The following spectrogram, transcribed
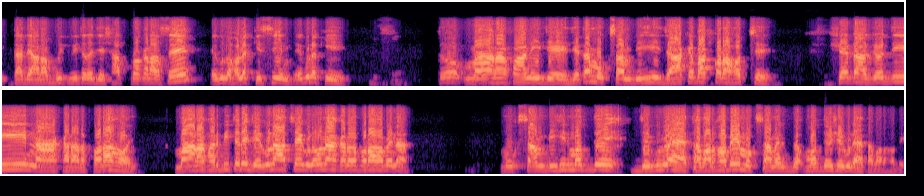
ইত্যাদি আরবিক ভিতরে যে সাত প্রকার আছে, এগুলো হলো কিসিম। এগুলো কি? তো মারাফা নিজে, যেটা মুকসাম বিহি যাকে বাক করা হচ্ছে, সেটা যদি না কারার পড়া হয় মারাফার ভিতরে যেগুলো আছে এগুলো না কারার পড়া হবে না। মুকসাম বিহির মধ্যে যেগুলো এতাবার হবে, মুকসামের মধ্যে সেগুলো এতাবার হবে।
